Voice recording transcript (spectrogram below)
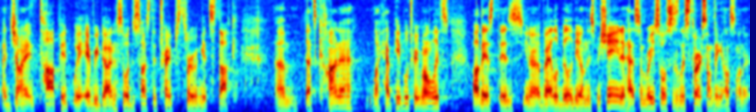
a giant tar pit where every dinosaur decides to traipse through and get stuck, um, that's kind of like how people treat monoliths. Oh, there's, there's you know, availability on this machine, it has some resources, let's throw something else on it.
